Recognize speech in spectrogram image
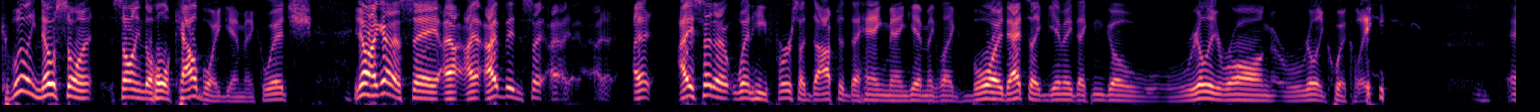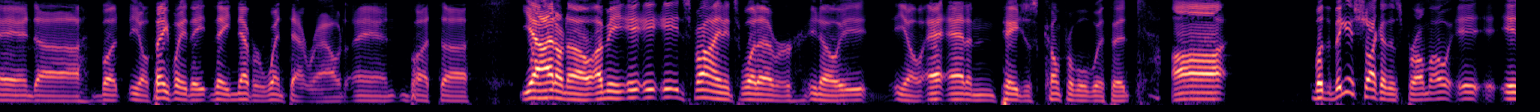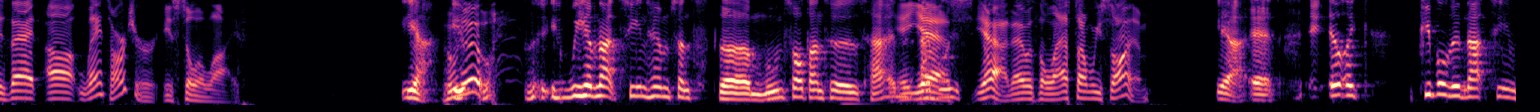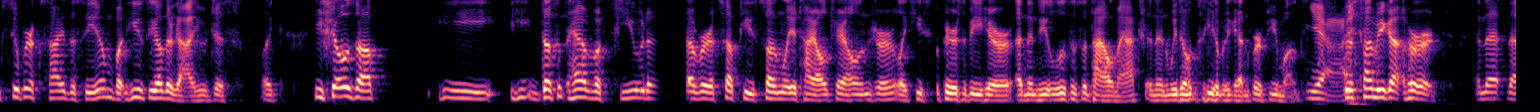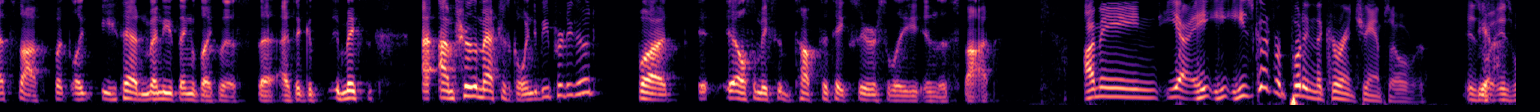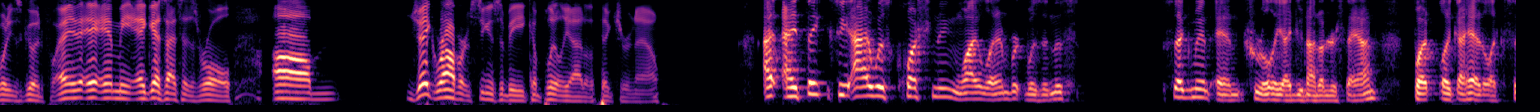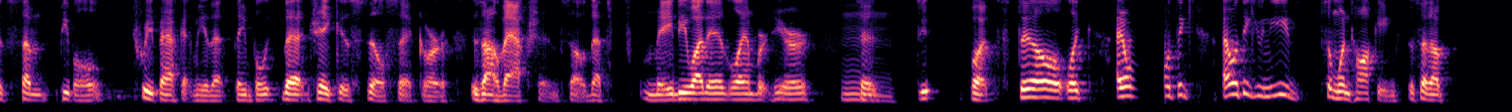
completely no selling, selling the whole cowboy gimmick. Which, you know, I gotta say, I, I I've been say I, I I I said it when he first adopted the Hangman gimmick. Like, boy, that's a gimmick that can go really wrong really quickly. and uh but you know thankfully they they never went that route. And but uh yeah i don't know. I mean it, it, it's fine. It's whatever. You know it, you know adam page is comfortable with it. Uh but the biggest shock of this promo is, is that uh lance archer is still alive. Yeah. who knew? We have not seen him since the moonsault onto his head. Yes. yeah that was the last time we saw him. Yeah, and it, it, like people did not seem super excited to see him, but he's the other guy who just like he shows up. He he doesn't have a feud ever, except he's suddenly a title challenger. Like he appears to be here, and then he loses a title match, and then we don't see him again for a few months. Yeah. this time he got hurt, and that that sucked. But like he's had many things like this that I think it it makes. I, I'm sure the match is going to be pretty good, but it, it also makes it tough to take seriously in this spot. I mean, yeah, he, he he's good for putting the current champs over. Is what Yeah. is what he's good for. I, I, I mean, I guess that's his role. Um, Jake Roberts seems to be completely out of the picture now. I, I think. See, I was questioning why Lambert was in this segment, and truly, I do not understand. But like, I had like six, seven people tweet back at me that they believe that Jake is still sick or is out of action. So that's maybe why they had Lambert here to do. But still, like, I don't, I don't think I don't think you need someone talking to set up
